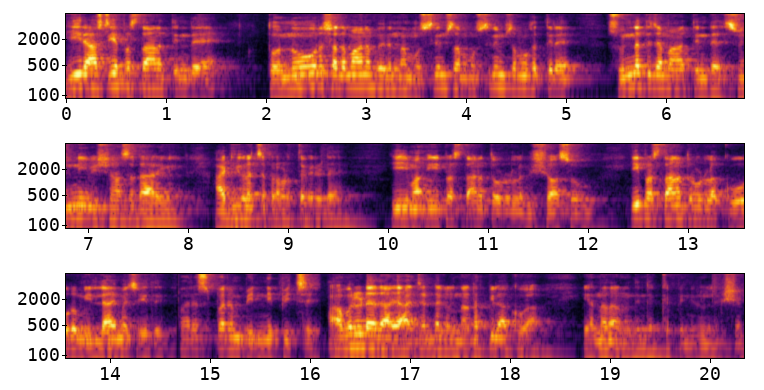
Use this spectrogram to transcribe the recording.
ഈ രാഷ്ട്രീയ പ്രസ്ഥാനത്തിന്റെ തൊണ്ണൂറ് ശതമാനം വരുന്ന മുസ്ലിം മുസ്ലിം സമൂഹത്തിലെ സുന്നത്ത് ജമാഅത്തിന്റെ സുന്നി വിശ്വാസധാരയിൽ അടിയുറച്ച പ്രവർത്തകരുടെ ഈ ഈ പ്രസ്ഥാനത്തോടുള്ള വിശ്വാസവും ഈ പ്രസ്ഥാനത്തോടുള്ള കൂറും ഇല്ലായ്മ ചെയ്ത് പരസ്പരം ഭിന്നിപ്പിച്ച് അവരുടേതായ അജണ്ടകൾ നടപ്പിലാക്കുക എന്നതാണ് ഇതിന്റെയൊക്കെ പിന്നിലുള്ള ലക്ഷ്യം.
